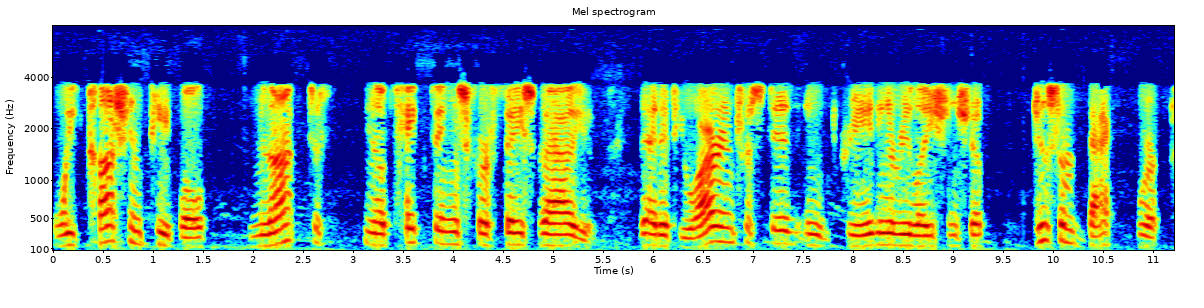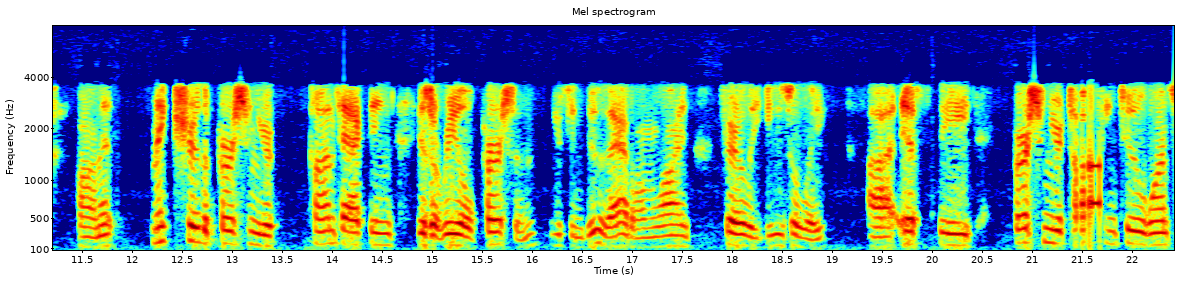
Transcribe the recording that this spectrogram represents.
we caution people not to, you know, take things for face value. That if you are interested in creating a relationship, do some back work on it. Make sure the person you're contacting is a real person. You can do that online fairly easily. Uh, if the person you're talking to wants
